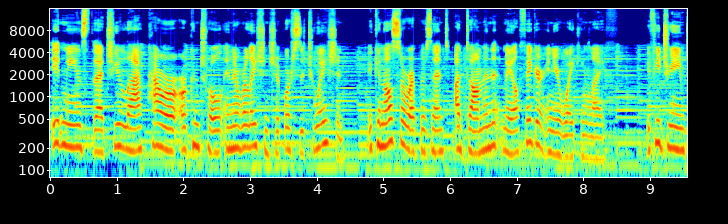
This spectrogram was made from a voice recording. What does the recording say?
it means that you lack power or control in a relationship or situation. It can also represent a dominant male figure in your waking life. If you dreamed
